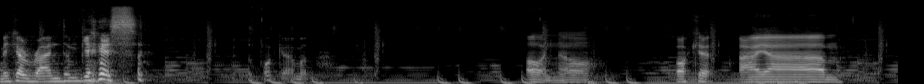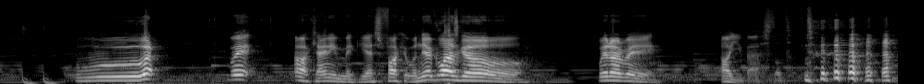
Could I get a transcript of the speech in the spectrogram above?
Make a random guess. the fuck am I? Oh, no. Fuck it. I am... Um... Wait. Oh, I can't even make a guess. Fuck it. We're near Glasgow. Where are we? Oh, you bastard. the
